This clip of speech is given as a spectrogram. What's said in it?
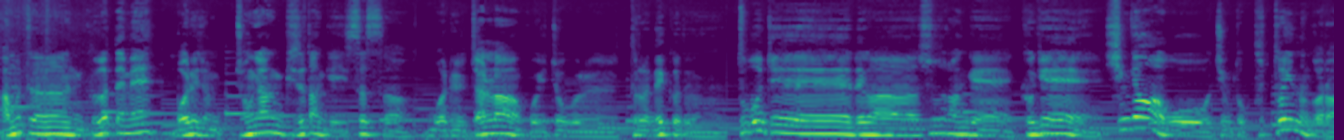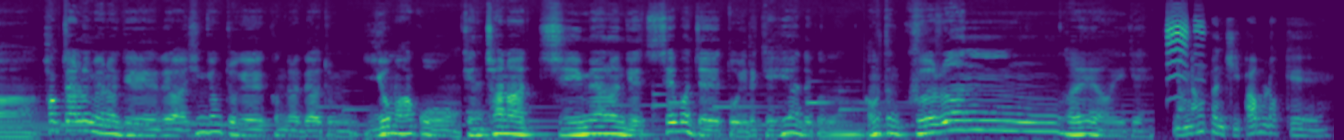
아무튼 그것 때문에 머리 좀 종양 비슷한 게 있었어. 머리를 잘라갖고 이쪽을 드러냈거든. 두 번째 내가 수술한 게 그게 신경하고 지금 또 붙어 있는 거라 확 자르면은 그 내가 신경 쪽에 건드려 내가 좀 위험하고 괜찮아지면은 이제 세 번째 또 이렇게 해야 되거든. 아무튼 그런 거예요 이게. 양양편지 밥을 넣게.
